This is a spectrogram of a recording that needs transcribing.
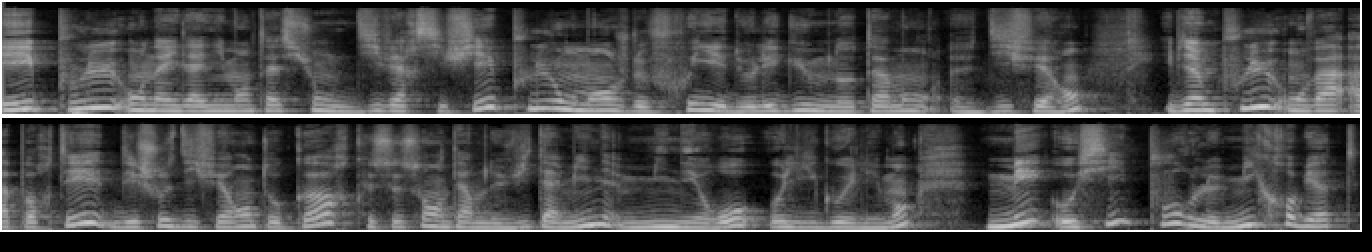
Et plus on a une alimentation diversifiée, plus on mange de fruits et de légumes notamment euh, différents, et eh bien plus on va apporter des choses différentes au corps, que ce soit en termes de vitamines, minéraux, oligo-éléments, mais aussi pour le microbiote.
